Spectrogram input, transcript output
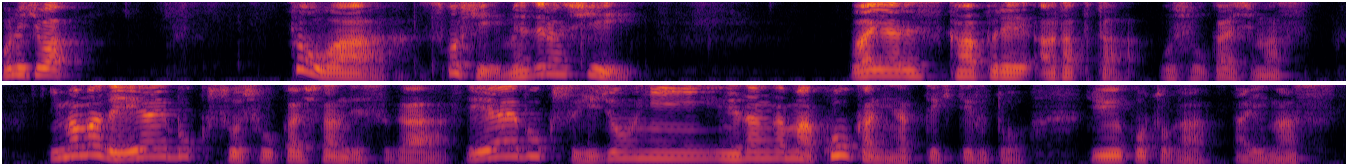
こんにちは。今日は少し珍しいワイヤレスカープレイアダプターを紹介します。今まで AI ボックスを紹介したんですが、AI ボックス非常に値段がまあ高価になってきているということがあります。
